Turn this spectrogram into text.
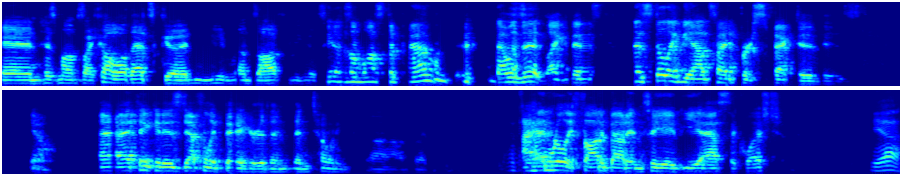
And his mom's like, "Oh, well, that's good." And he runs off, and he goes, "He hasn't lost a pound." that was it. Like that's that's still like the outside perspective is, you know, I, I think it is definitely bigger than than Tony. Uh, but That's I hadn't really thought about it until you, you asked the question. yeah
